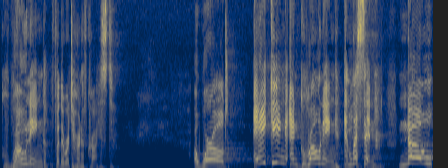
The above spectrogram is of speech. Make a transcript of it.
groaning for the return of Christ. A world aching and groaning. And listen, no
